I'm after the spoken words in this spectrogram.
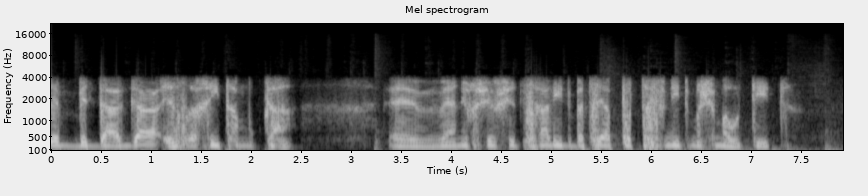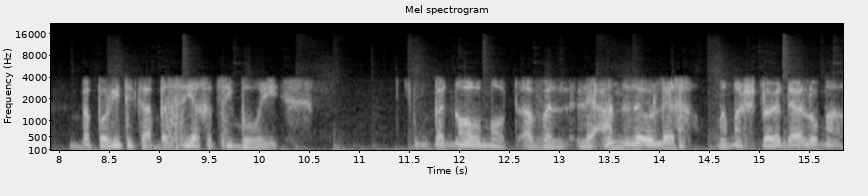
זה בדאגה אזרחית עמוקה, אה, ואני חושב שצריכה להתבצע פה תפנית משמעותית בפוליטיקה, בשיח הציבורי, בנורמות, אבל לאן זה הולך, ממש לא יודע לומר.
